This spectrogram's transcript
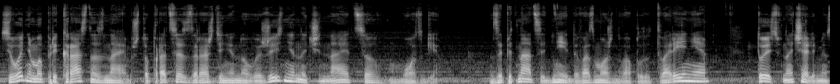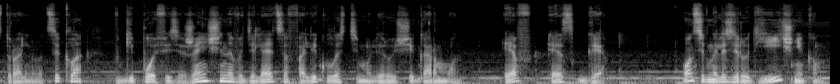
Сегодня мы прекрасно знаем, что процесс зарождения новой жизни начинается в мозге. За 15 дней до возможного оплодотворения, то есть в начале менструального цикла, в гипофизе женщины выделяется фолликулостимулирующий гормон – ФСГ. Он сигнализирует яичникам,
